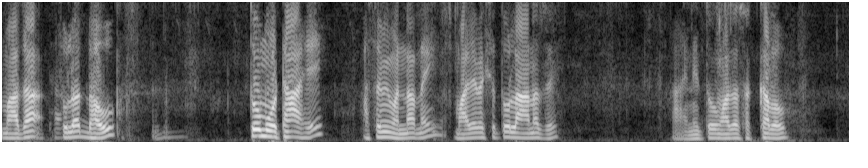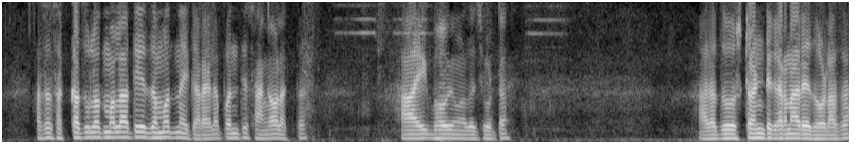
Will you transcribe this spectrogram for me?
माझा चुलत भाऊ तो मोठा आहे असं मी म्हणणार नाही. माझ्यापेक्षा तो लहानच आहे. आणि तो माझा सक्का भाऊ. असं सक्का चुलत मला ते जमत नाही करायला पण ते सांगावं लागतं. हा एक भाऊ आहे माझा छोटा. आता तो स्टंट करणार आहे थोडासा.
